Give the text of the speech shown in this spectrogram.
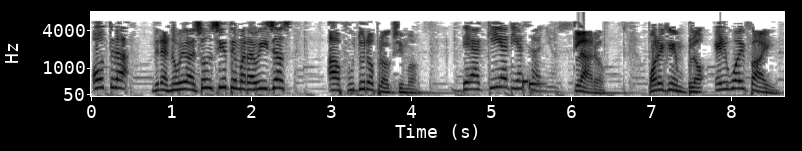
Otra de las novedades son siete maravillas a futuro próximo. De aquí a 10 años. Claro. Por ejemplo, el Wi-Fi.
